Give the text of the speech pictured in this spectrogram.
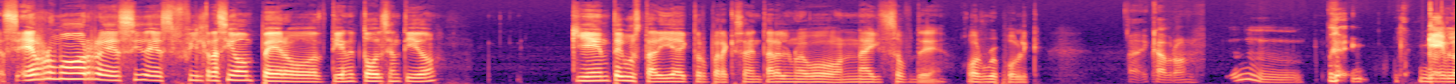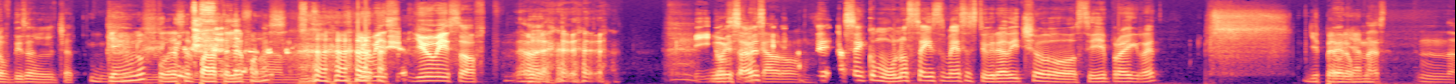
Es, es rumor, es, es filtración, pero tiene todo el sentido. ¿Quién te gustaría, Héctor, para que se aventara el nuevo Knights of the Old Republic? Ay, cabrón. Mm. Game Love dice en el chat. Gameloft podría ser para teléfonos. Ubis- Ubisoft. Y, No. Hace, hace como unos seis meses te hubiera dicho CD Projekt Red. Y- pero, Pero ya no. Es- no.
